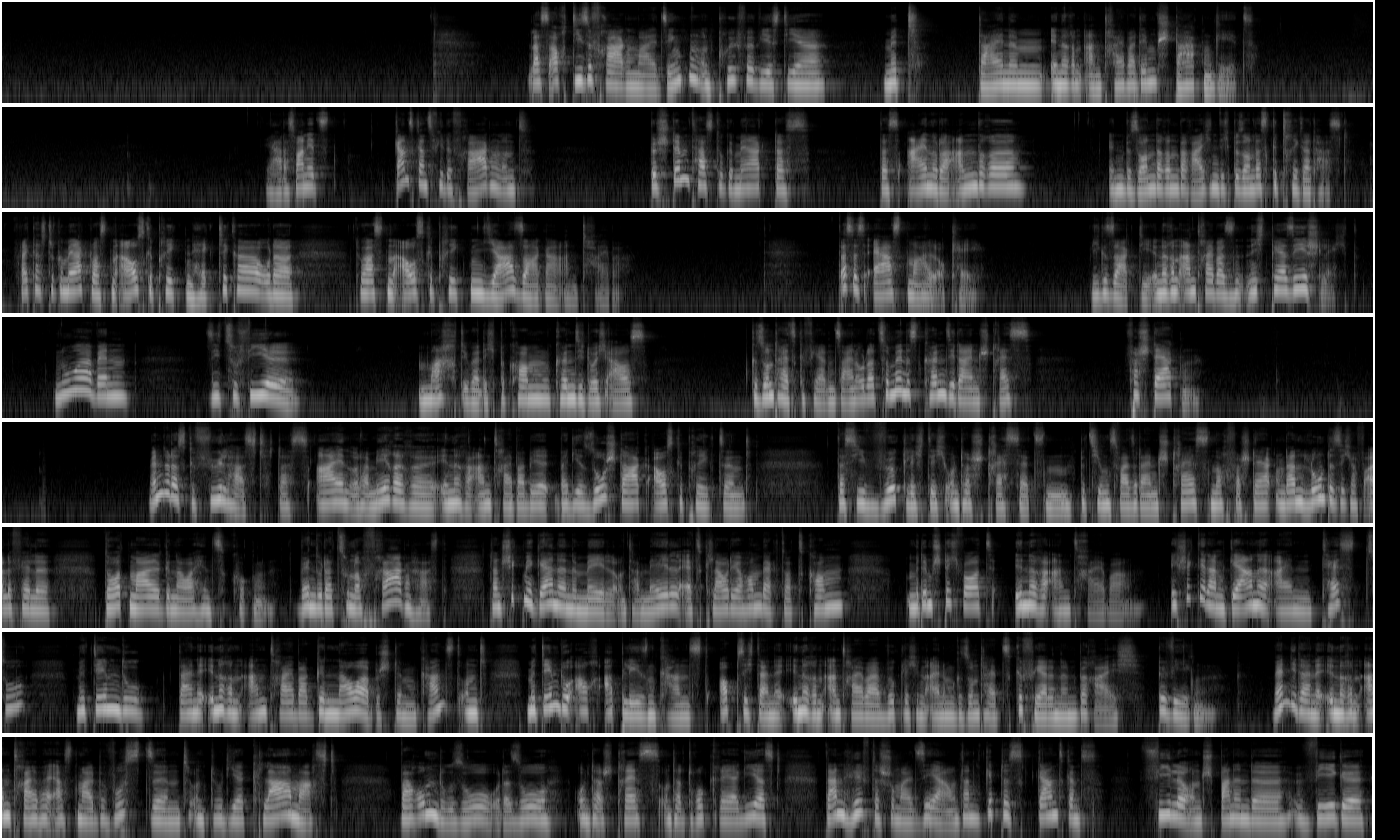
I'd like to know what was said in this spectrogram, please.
Lass auch diese Fragen mal sinken und prüfe, wie es dir mit deinem inneren Antreiber, dem Starken, geht. Ja, das waren jetzt ganz, ganz viele Fragen und bestimmt hast du gemerkt, dass das ein oder andere in besonderen Bereichen dich besonders getriggert hast. Vielleicht hast du gemerkt, du hast einen ausgeprägten Hektiker oder du hast einen ausgeprägten Ja-Sager-Antreiber. Das ist erstmal okay. Wie gesagt, die inneren Antreiber sind nicht per se schlecht. Nur wenn sie zu viel Macht über dich bekommen, können sie durchaus gesundheitsgefährdend sein oder zumindest können sie deinen Stress verstärken. Wenn du das Gefühl hast, dass ein oder mehrere innere Antreiber bei dir so stark ausgeprägt sind, dass sie wirklich dich unter Stress setzen, beziehungsweise deinen Stress noch verstärken, dann lohnt es sich auf alle Fälle, dort mal genauer hinzugucken. Wenn du dazu noch Fragen hast, dann schick mir gerne eine Mail unter mail at claudiahomberg.com mit dem Stichwort innere Antreiber. Ich schicke dir dann gerne einen Test zu, mit dem du deine inneren Antreiber genauer bestimmen kannst und mit dem du auch ablesen kannst, ob sich deine inneren Antreiber wirklich in einem gesundheitsgefährdenden Bereich bewegen. Wenn dir deine inneren Antreiber erstmal bewusst sind und du dir klar machst, warum du so oder so unter Stress, unter Druck reagierst, dann hilft das schon mal sehr. Und dann gibt es ganz, ganz viele und spannende Wege,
